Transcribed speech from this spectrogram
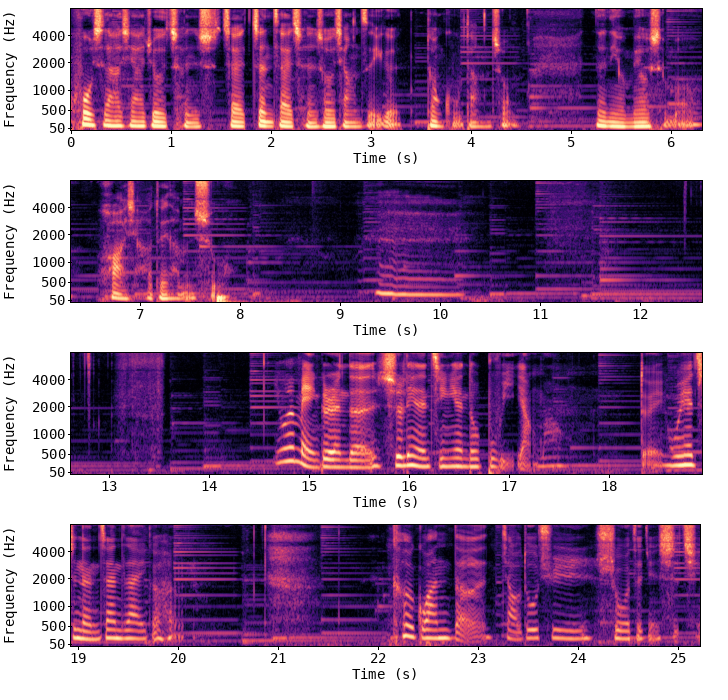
或是他现在就承受在正在承受这样子一个痛苦当中。那你有没有什么话想要对他们说？嗯，因为每个人的失恋的经验都不一样嘛，对我也只能站在一个很客观的角度去说这件事情，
